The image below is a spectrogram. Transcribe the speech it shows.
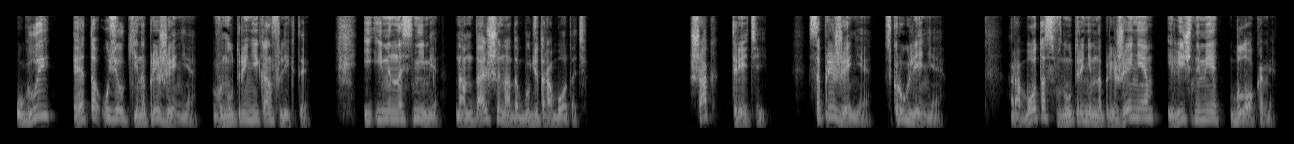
Углы – это узелки напряжения, внутренние конфликты. И именно с ними нам дальше надо будет работать. Шаг третий. Сопряжение, скругление. Работа с внутренним напряжением и личными блоками.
